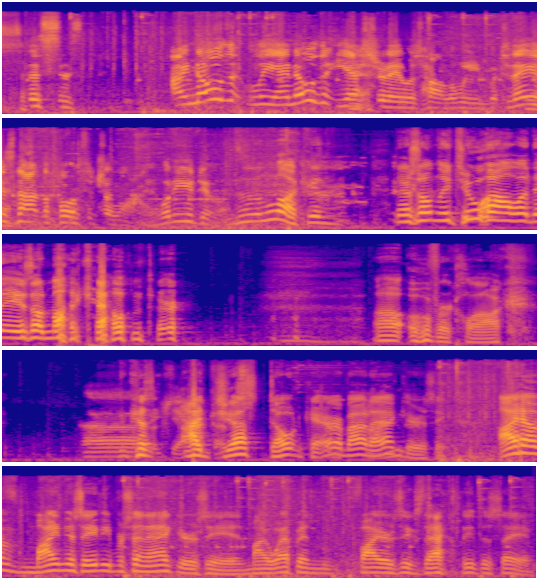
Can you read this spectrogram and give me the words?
This- This is. I know that Lee. I know that yesterday was Halloween, but today is not the Fourth of July. What are you doing? Look, it, there's only two holidays on my calendar. Uh, overclock. Uh, Because yeah, I just don't care about accuracy. I have minus 80% accuracy, and my weapon fires exactly the same.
